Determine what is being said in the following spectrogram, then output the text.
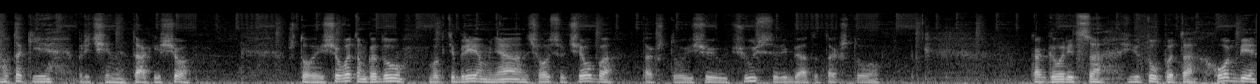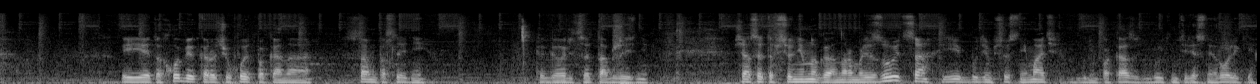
вот такие причины. Так, еще, что еще в этом году, в октябре у меня началась учеба, так что еще и учусь, ребята, так что, как говорится, YouTube это хобби, и это хобби, короче, уходит пока на самый последний как говорится, этап жизни. Сейчас это все немного нормализуется и будем все снимать, будем показывать, будут интересные ролики.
